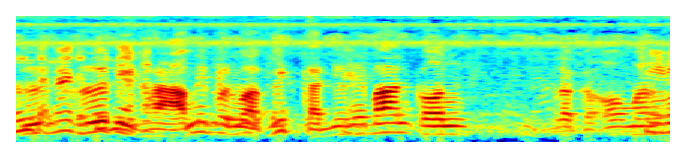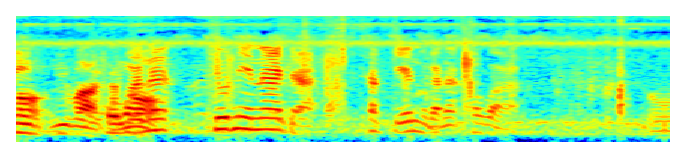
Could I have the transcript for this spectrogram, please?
คือคือที่ถามนี่เป็นว่าพิษกันอยู่ในบ้านก่อน แล้วก็ออกมาทะเลาะวิวาทผกันมนว่าอกนะชุดนี้น่าจะชัดเจนเหมือนกันนะเพราะว่าอ๋อ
